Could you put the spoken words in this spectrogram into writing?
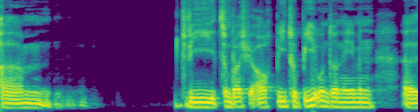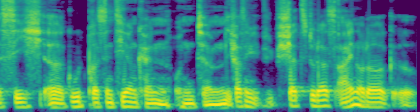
Ähm, wie zum Beispiel auch B2B-Unternehmen äh, sich äh, gut präsentieren können. Und ähm, ich weiß nicht, schätzt du das ein oder äh,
